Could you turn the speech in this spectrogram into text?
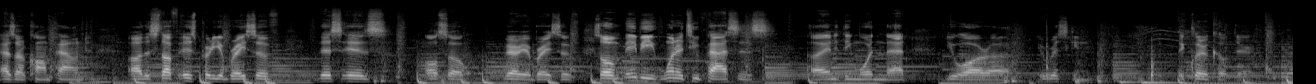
as our compound. Uh, this stuff is pretty abrasive. This is also very abrasive. So maybe one or two passes, uh, anything more than that, you are uh, you're risking the clear coat there.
